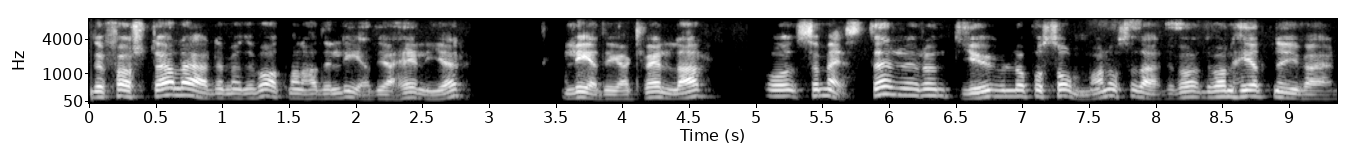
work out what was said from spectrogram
det första jag lärde mig det var att man hade lediga helger, lediga kvällar och semester runt jul och på sommaren och sådär. Det var, det var en helt ny värld.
